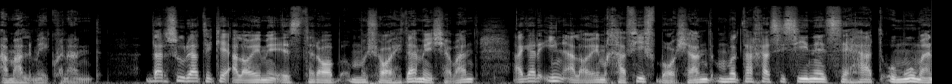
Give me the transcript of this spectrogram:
عمل می کنند. در صورتی که علائم استراب مشاهده می شوند اگر این علائم خفیف باشند متخصصین صحت عموما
